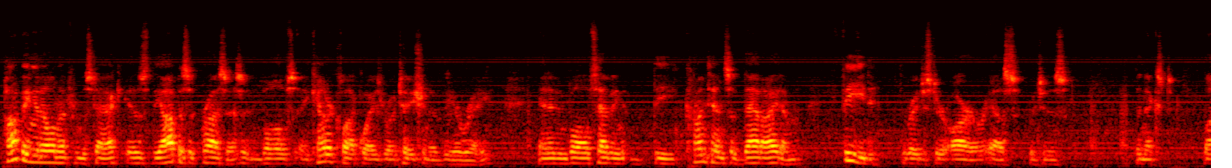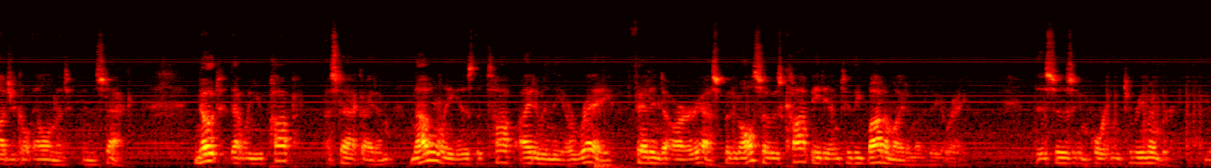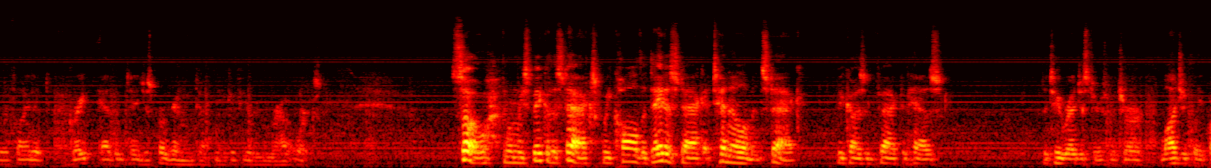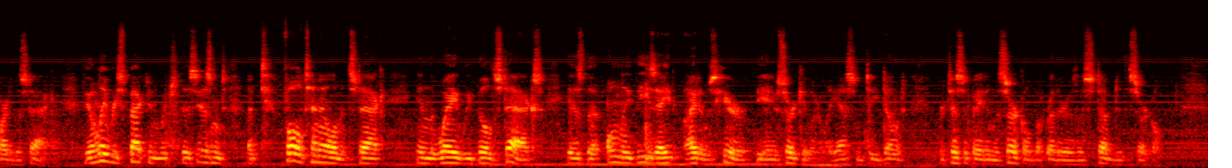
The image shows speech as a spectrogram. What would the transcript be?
Popping an element from the stack is the opposite process. It involves a counterclockwise rotation of the array, and it involves having the contents of that item feed the register R or S, which is the next logical element in the stack. Note that when you pop a stack item, not only is the top item in the array fed into R or S, but it also is copied into the bottom item of the array. This is important to remember. You will find it a great advantageous programming technique if you remember how it works. So, when we speak of the stacks, we call the data stack a 10-element stack, because in fact it has the two registers which are logically part of the stack. The only respect in which this isn't a full 10 element stack in the way we build stacks is that only these eight items here behave circularly. S and T don't participate in the circle but rather as a stub to the circle.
